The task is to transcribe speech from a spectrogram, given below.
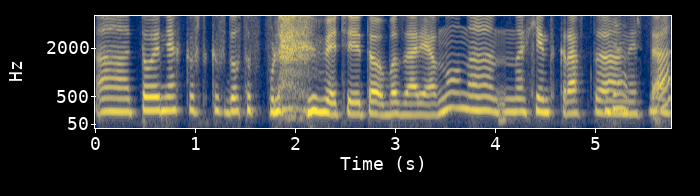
А, той е някакъв такъв доста популярен вече, е този базар явно, на, на хендкрафт да, неща. Да.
